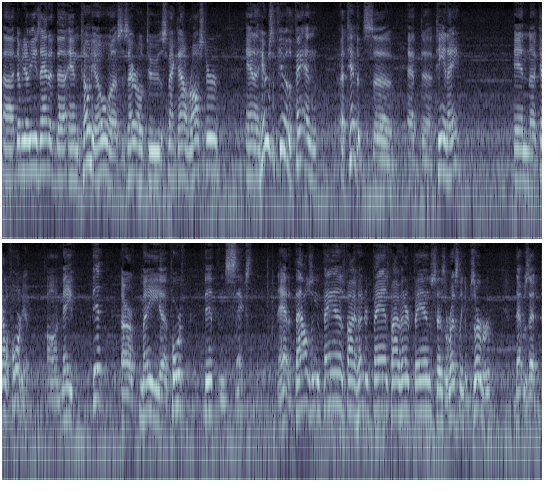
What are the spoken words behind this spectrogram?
Uh, WWE's added uh, Antonio uh, Cesaro to the SmackDown roster. And uh, here's a few of the fan attendants uh, at TNA in California on May 5th, or May 4th, 5th, and 6th. They had a thousand fans, 500 fans, 500 fans, says the Wrestling Observer. That was at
